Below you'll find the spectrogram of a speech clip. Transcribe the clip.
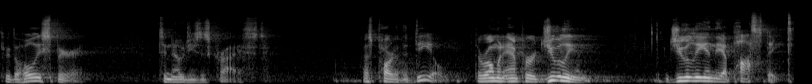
through the Holy Spirit to know Jesus Christ. That's part of the deal. The Roman Emperor Julian, Julian the Apostate,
